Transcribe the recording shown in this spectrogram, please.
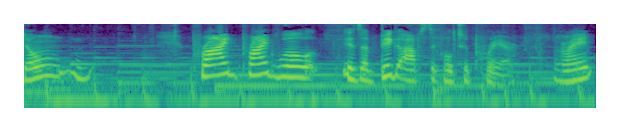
Don't pride pride will is a big obstacle to prayer. All right?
